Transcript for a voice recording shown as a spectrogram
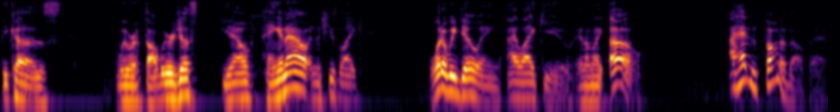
because we were thought we were just you know hanging out, and she's like, "What are we doing? I like you," and I'm like, "Oh, I hadn't thought about that.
